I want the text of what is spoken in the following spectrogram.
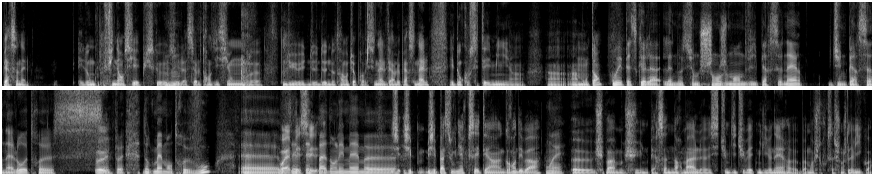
personnelle et donc financier, puisque mhm. c'est la seule transition euh, du, de, notre aventure professionnelle vers le personnel. Et donc on s'était mis un, un, montant. Oui, parce que la, la, notion de changement de vie personnelle, d'une personne à l'autre. Euh, donc même entre vous, euh, vous n'êtes pas dans les mêmes. Euh... J'ai pas souvenir que ça a été un grand débat. Ouais. Euh, je sais pas, moi, je suis une personne normale. Si tu me dis tu vas être millionnaire, euh, bah moi je trouve que ça change la vie, quoi.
